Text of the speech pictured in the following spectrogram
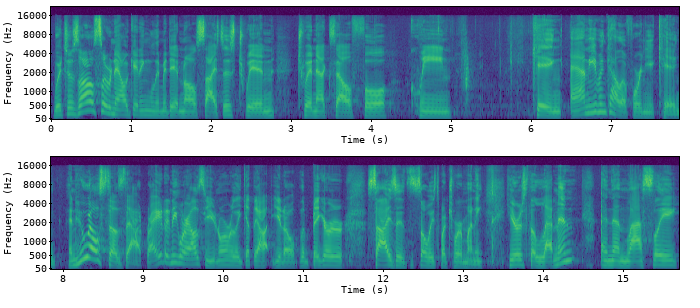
which is also now getting limited in all sizes, twin, twin XL, full, queen, king, and even California king. And who else does that, right? Anywhere else, you normally get the, you know, the bigger sizes, it's always much more money. Here's the lemon, and then lastly,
